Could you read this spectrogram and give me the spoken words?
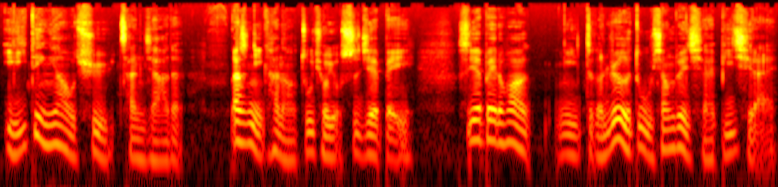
一定要去参加的。但是你看啊，足球有世界杯，世界杯的话，你整个热度相对起来比起来，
